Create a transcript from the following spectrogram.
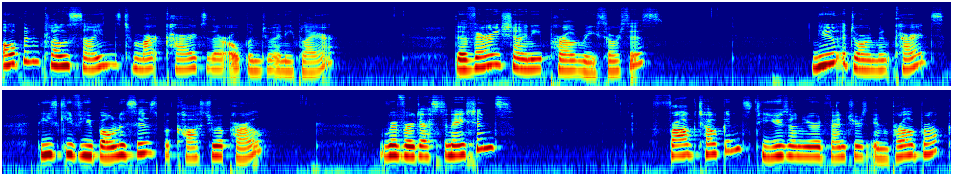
Open close signs to mark cards that are open to any player. The very shiny Pearl resources. New adornment cards. These give you bonuses but cost you a pearl. River destinations. Frog tokens to use on your adventures in Pearlbrook.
